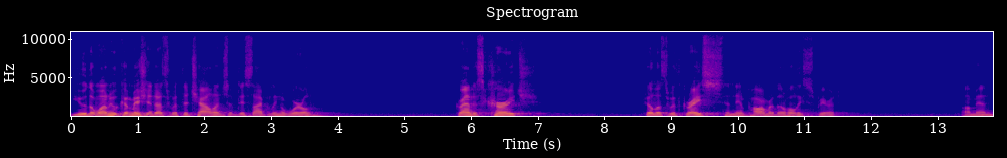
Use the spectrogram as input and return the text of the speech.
You, the one who commissioned us with the challenge of discipling a world, grant us courage Fill us with grace and the empowerment of the Holy Spirit. Amen.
